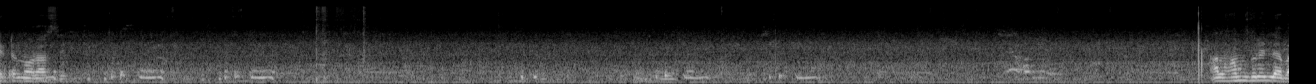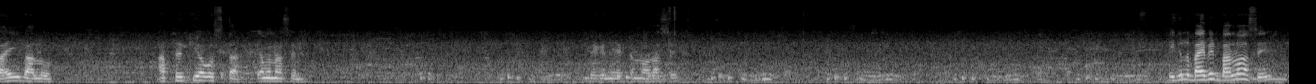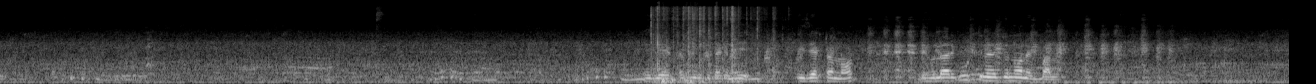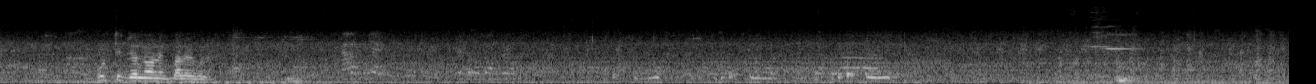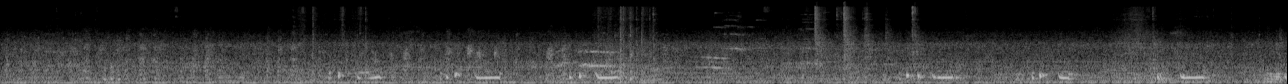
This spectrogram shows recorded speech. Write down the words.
একটা নর আছে আলহামদুলিল্লাহ ভাই ভালো। আপনার কি অবস্থা? কেমন আছেন? দেখেন একটা নর আছে। এগুলো বাইবেট ভালো আছে। এই যে একটা কুর্তি দেখেন এই যে একটা নট এগুলো আর কি উত্তীর্ণের জন্য অনেক ভালো। উত্তির জন্য অনেক ভালো এগুলো।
